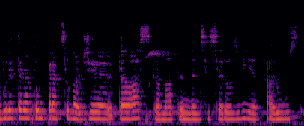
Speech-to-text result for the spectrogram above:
budete na tom pracovat, že ta láska má tendenci se rozvíjet a růst.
